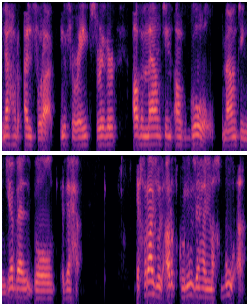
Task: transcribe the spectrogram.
نهر الفرات Euphrates river of a mountain of gold mountain جبل gold ذهب إخراج الأرض كنوزها المخبوءة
